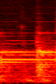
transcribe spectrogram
you.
